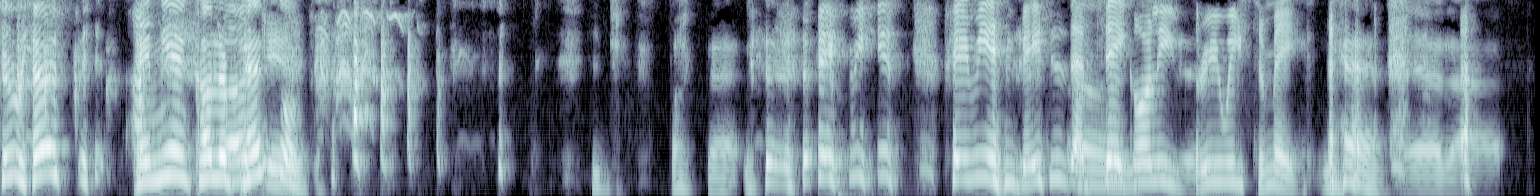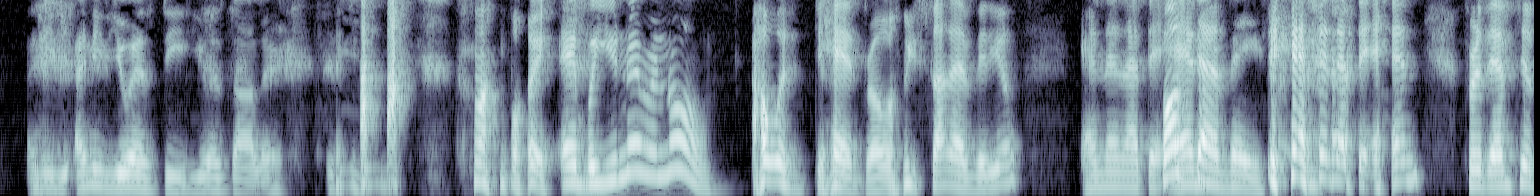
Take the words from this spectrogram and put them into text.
you're resin. pay me in colored Fuck pencils. Fuck that. pay me in, pay me in bases that Oh, take only shit. three weeks to make. Yeah, and, uh, I need I need USD, US dollar. Come on, boy. hey, but you never know. I was dead, bro. We saw that video, and then at the Fuck end, that vase. and then at the end, for them to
